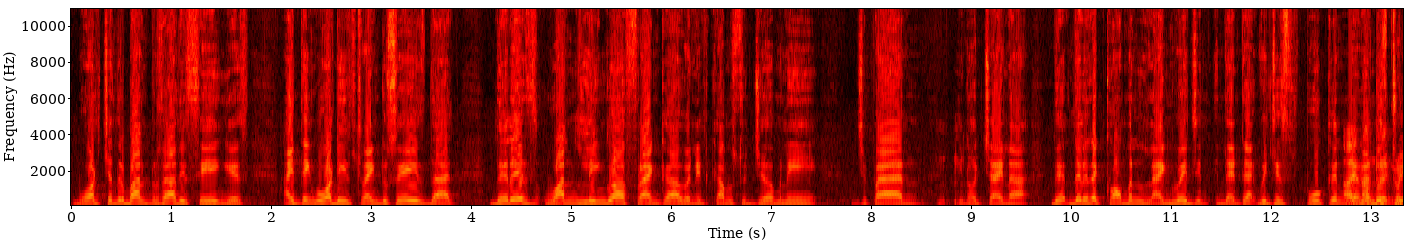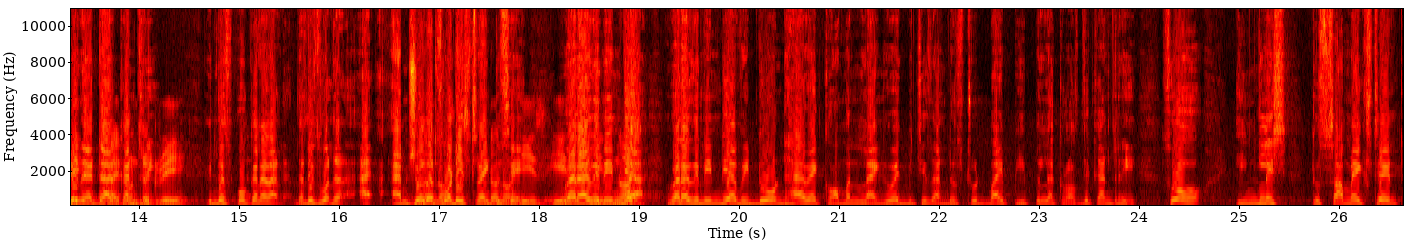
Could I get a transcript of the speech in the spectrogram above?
what Chandrabhan Prasad is saying is, I think what he's trying to say is that there is one lingua franca when it comes to Germany, Japan, you know, China. There, there is a common language in, in the entire, which is spoken I and understood agree. in the entire I country. Don't agree. In the spoken and that is what I, am sure no, that's no, what he's trying no, to say. He's, he's, whereas he's in India, whereas in India, we don't have a common language which is understood by people across the country. So English, to some extent,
